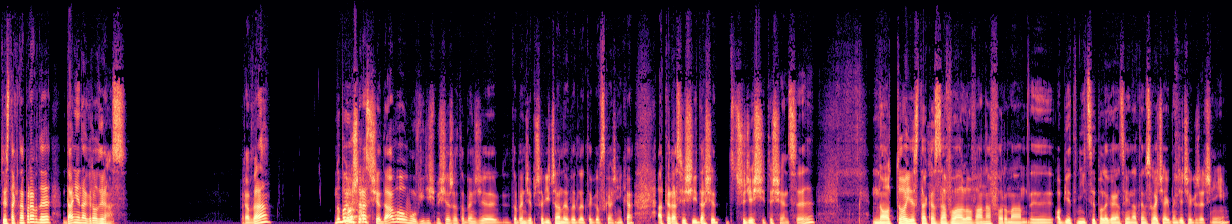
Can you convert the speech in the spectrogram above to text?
to jest tak naprawdę danie nagrody raz. Prawda? No bo No już tak. raz się dało, umówiliśmy się, że to będzie, to będzie przeliczane wedle tego wskaźnika, a teraz jeśli da się 30 tysięcy, no to jest taka zawoalowana forma y, obietnicy polegającej na tym, słuchajcie, jak będziecie grzeczni,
